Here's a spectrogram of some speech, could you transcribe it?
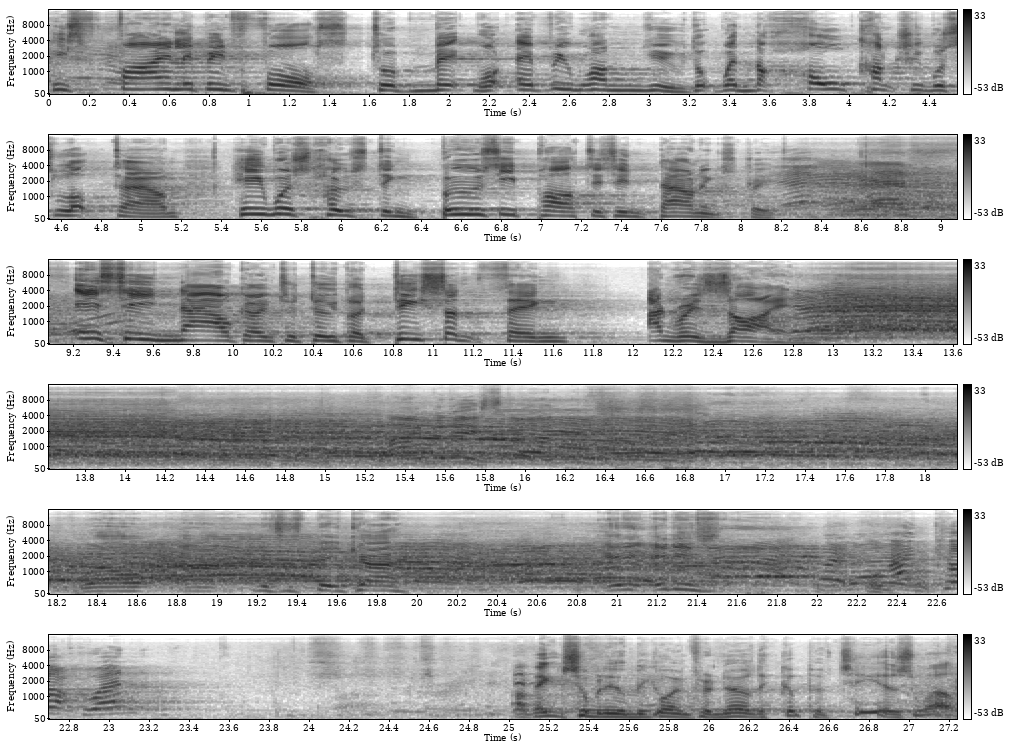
He's finally been forced to admit what everyone knew that when the whole country was locked down, he was hosting boozy parties in Downing Street. Yes. Is he now going to do the decent thing and resign? Yes. Well, uh, Mr. Speaker, it, it is. Hancock went. I think somebody will be going for an early cup of tea as well.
